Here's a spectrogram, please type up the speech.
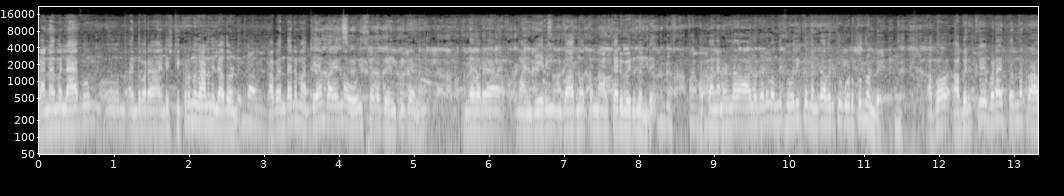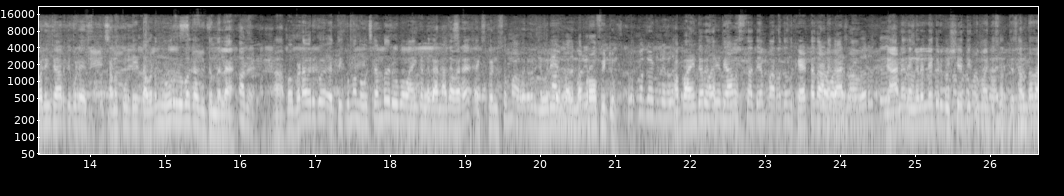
കാരണം അതിന് ലാബും എന്താ പറയാ അതിന്റെ സ്റ്റിക്കറൊന്നും കാണുന്നില്ല അതുകൊണ്ട്. അപ്പൊ എന്തായാലും അദ്ദേഹം പറയുന്ന വോയിസുകൾ കേൾപ്പിക്കാണ്. എന്താ പറയാ മഞ്ചേരി ഈ ഭാഗത്ത് നോക്കുന്ന ആൾക്കാർ വരുന്നുണ്ട്. അപ്പൊ അങ്ങനെയുള്ള ആളുകൾ വന്ന് ചോദിക്കുന്നുണ്ട് അവർക്ക് കൊടുക്കുന്നുണ്ട്. അപ്പോൾ അവർക്ക് ഇവിടെ എത്തുന്ന ട്രാവലിംഗ് ചാർജ് കൂടെ കണക്ക് കൂട്ടിയിട്ട് അവിടെ നൂറ് രൂപ കിട്ടുന്നല്ലേ? അതെ. അപ്പോൾ ഇവിടെ അവർക്ക് എത്തിക്കുമ്പോൾ നൂറ്റമ്പത് രൂപ വാങ്ങിക്കുന്നുണ്ട് കാരണം അത് അവരെ എക്സ്പെൻസും അവരൊരു ജോലി ചെയ്യുമ്പോൾ അതിന്റെ പ്രോഫിറ്റും അപ്പോൾ അതിന്റെ അപ്പൊ അതിന്റെ ഒരു സത്യാവസ്ഥ അദ്ദേഹം പറഞ്ഞത് കേട്ടതാണ്. കാരണം ഞാൻ നിങ്ങളിലേക്ക് ഒരു വിഷയം എത്തിക്കുമ്പോൾ അതിന്റെ സത്യസന്ധത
